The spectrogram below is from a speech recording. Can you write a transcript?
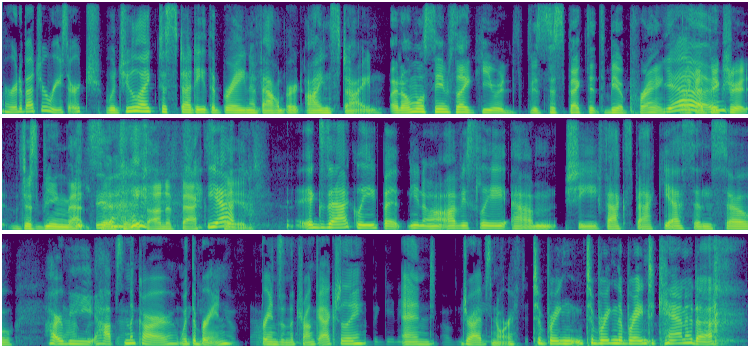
heard about your research. Would you like to study the brain of Albert Einstein? It almost seems like you would suspect it to be a prank. Yeah. Like I picture it just being that sentence on a fax Yeah. page. Exactly. But, you know, obviously um, she faxed back yes. And so Harvey hops in the car with the brain, brain's in the trunk actually, and drives north. to bring to bring the brain to Canada.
